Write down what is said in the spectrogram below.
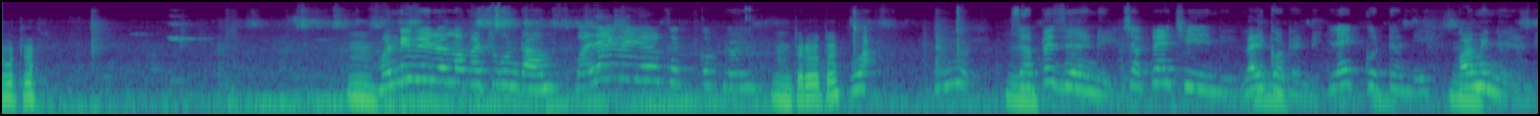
నోట్రా మండి వీడియోలో కలుసుకుంటాం మళ్ళీ వీడియో కట్టుకుంటున్నాం. తర్వాత? సబ్స్క్రైబ్ చేయండి సబ్స్క్రైబ్ చేయండి లైక్ కొట్టండి. లైక్ కొట్టండి. కామెంట్ చేయండి.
